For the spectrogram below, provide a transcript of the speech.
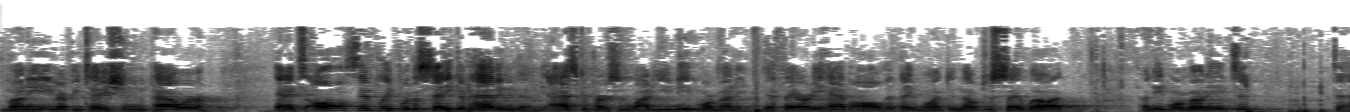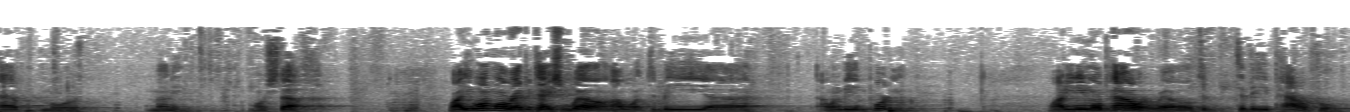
Money, reputation, power, and it's all simply for the sake of having them. You ask a person, why do you need more money? If they already have all that they want, and they'll just say, well, I, I need more money to, to have more money, more stuff. Why do you want more reputation? Well, I want to be, uh, I want to be important. Why do you need more power? Well, to, to be powerful.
